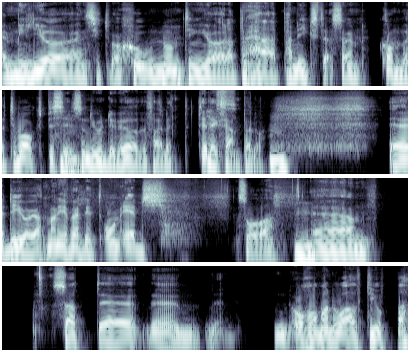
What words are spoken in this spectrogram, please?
en miljö, en situation. Någonting gör att den här panikstressen kommer tillbaks precis Mm. som det gjorde vid överfallet till Yes. exempel. Mm. Eh, Det gör att man är väldigt on edge. Så va? Mm. Så att, eh, eh, och har man då alltihopa,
